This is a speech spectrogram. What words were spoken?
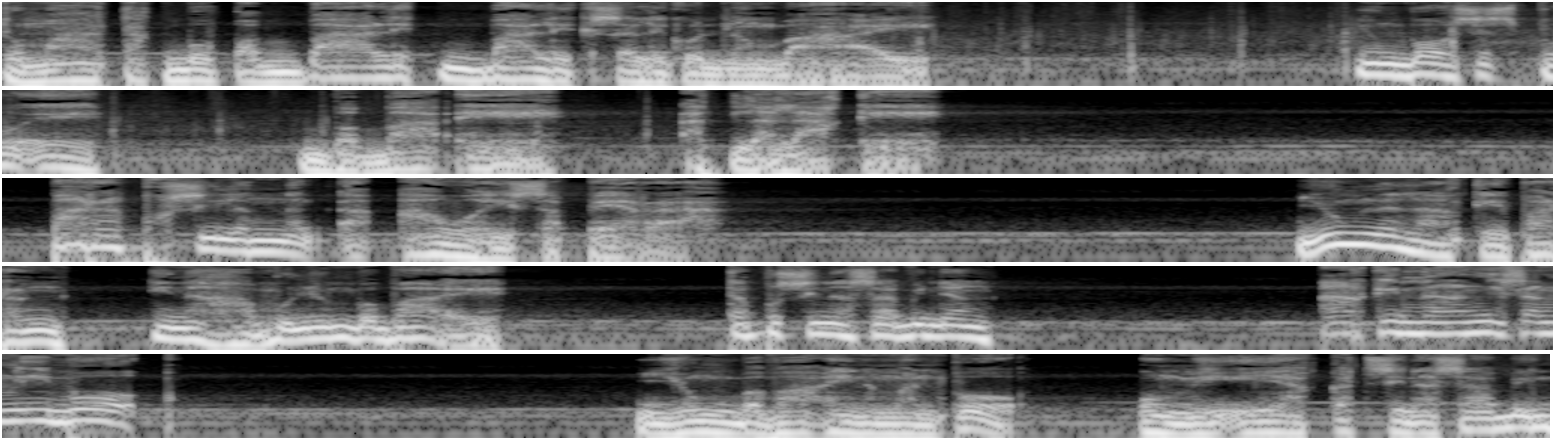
Tumatakbo pa balik-balik sa likod ng bahay. Yung boses po eh, babae at lalaki. Para po silang nag-aaway sa pera. Yung lalaki parang hinahabol yung babae. Tapos sinasabi niyang, Akin na ang isang libo. Yung babae naman po, umiiyak at sinasabing,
